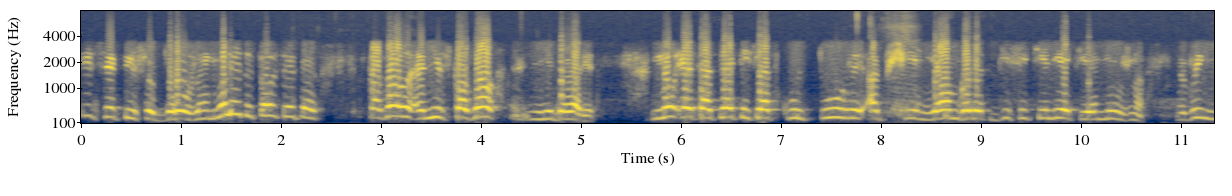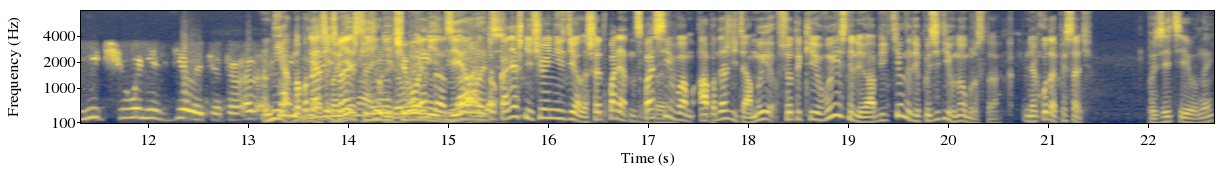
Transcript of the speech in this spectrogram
И все пишут дружно инвалиды, то все это сказал, не сказал, не говорит. Но это опять-таки от культуры общения. Я вам говорю, это десятилетия нужно. Вы ничего не сделаете. Это, Нет, ну Нет, подождите, но подождите, если ничего это не да, делать- то, конечно, ничего не сделаешь. Это понятно. Спасибо вам. А подождите, а мы все-таки выяснили, объективный или позитивный образ-то? Мне куда писать? Позитивный.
